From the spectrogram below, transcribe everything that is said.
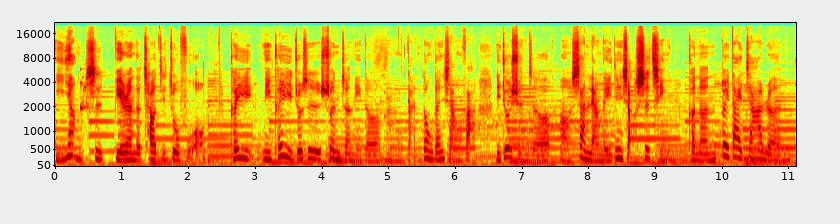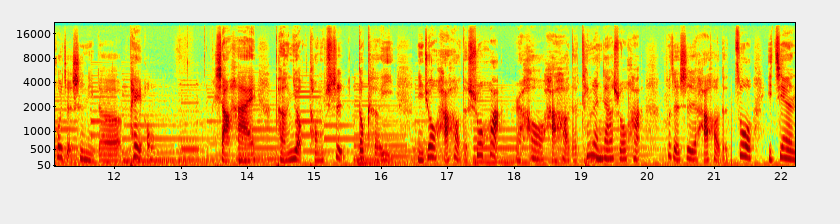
一样是别人的超级祝福哦。可以，你可以就是顺着你的嗯感动跟想法，你就选择呃善良的一件小事情，可能对待家人或者是你的配偶、小孩、朋友、同事都可以，你就好好的说话，然后好好的听人家说话。或者是好好的做一件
